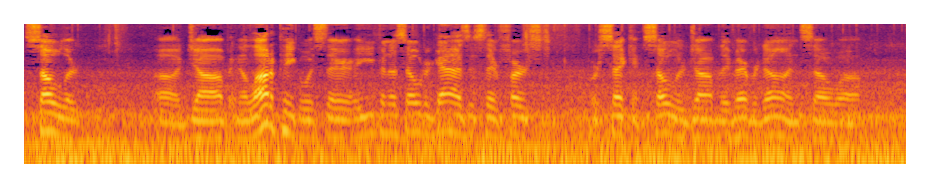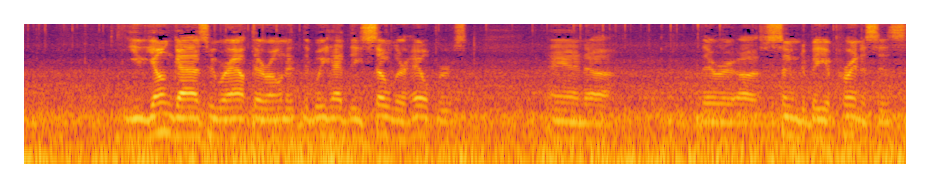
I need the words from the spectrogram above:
solar uh, job. And a lot of people, it's their, even us older guys, it's their first or second solar job they've ever done. So, uh, you young guys who were out there on it, we had these solar helpers. And uh, they were uh, soon to be apprentices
